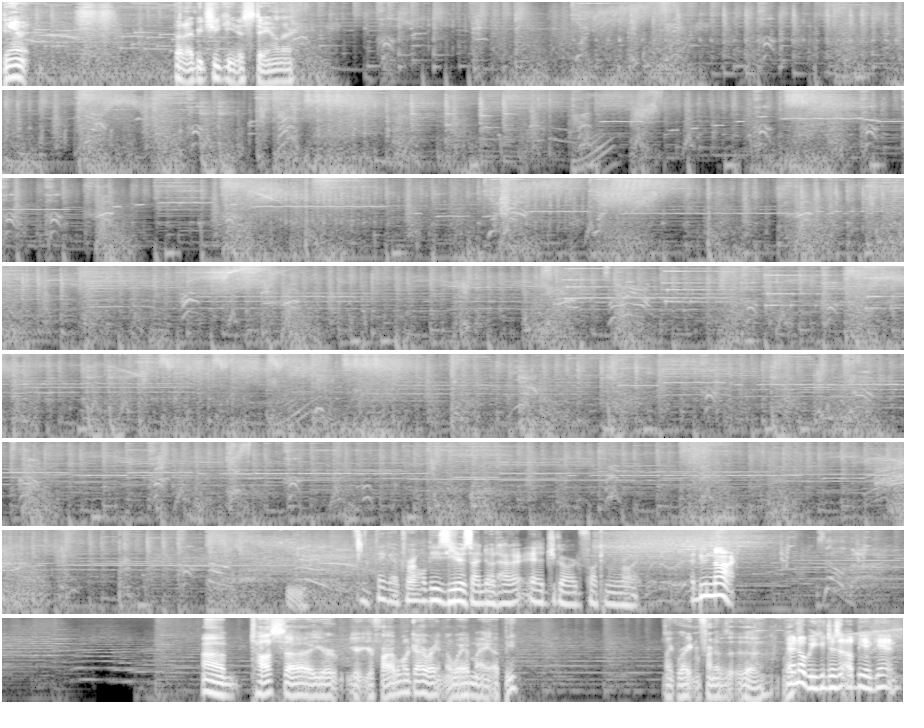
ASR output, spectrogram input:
Damn it. Thought I'd be cheeky just stay on there. Think after all these years, I know how to edge guard fucking Roy. I do not. Uh, toss uh, your, your your fireball guy right in the way of my uppy. Like right in front of the. the I know, but you can just up me again.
